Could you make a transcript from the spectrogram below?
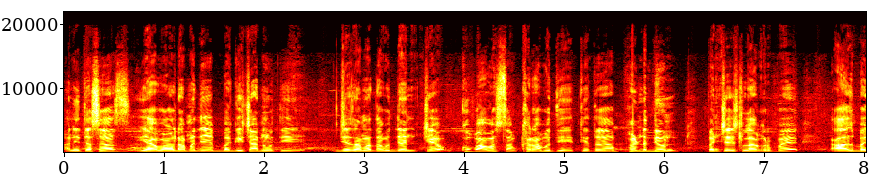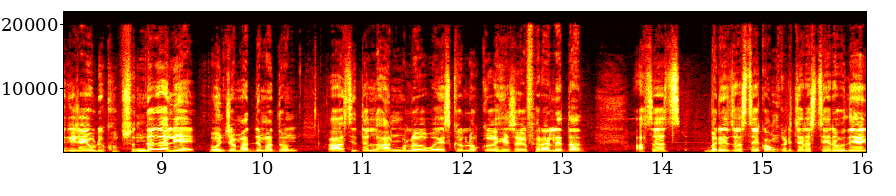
आणि तसंच या वार्डामध्ये बगीचा नव्हती जिजामाता उद्यानची खूप अवस्था खराब होती. तिथं फंड देऊन पंचेचाळीस लाख रुपये आज बगीचा एवढी खूप सुंदर झाली आहे भवनच्या माध्यमातून. आज तिथं लहान मुलं वयस्कर लोक हे सगळे फिरायला येतात. असंच बरेच रस्ते कॉन्क्रीटचे रस्ते राहू दे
